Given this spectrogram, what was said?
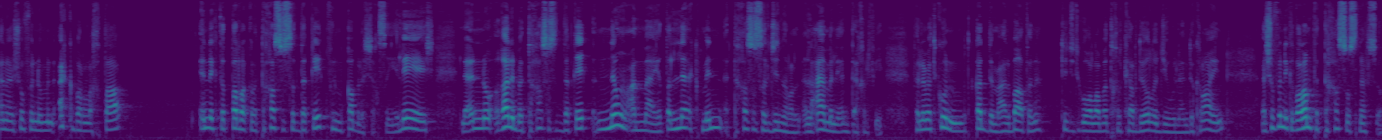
أنا أشوف إنه من أكبر الأخطاء إنك تتطرق للتخصص الدقيق في المقابلة الشخصية، ليش؟ لأنه غالبا التخصص الدقيق نوعا ما يطلعك من التخصص الجنرال العام اللي أنت داخل فيه، فلما تكون متقدم على الباطنة تيجي تقول والله بدخل cardiology ولا endocrine أشوف إنك ظلمت التخصص نفسه،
